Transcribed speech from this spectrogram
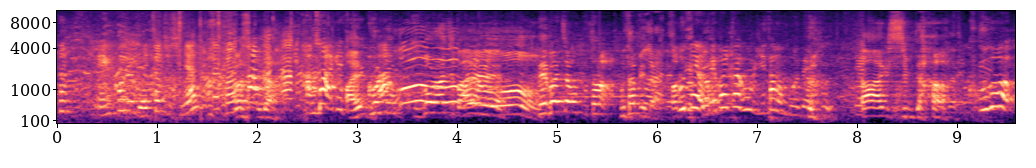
앵콜을 외쳐주시면 맞습니다. 감사하겠습니다. 아, 앵콜 좀 그걸 하지 마요. 네 발자국부터 못합니다. 못해요. 네 발자국 이상은 못해요. 네. 아, 알겠습니다. 그거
